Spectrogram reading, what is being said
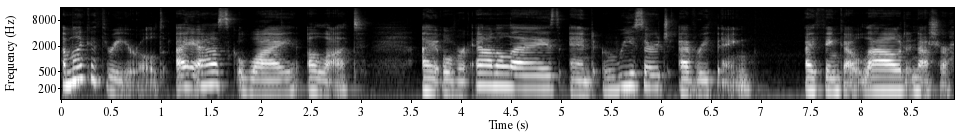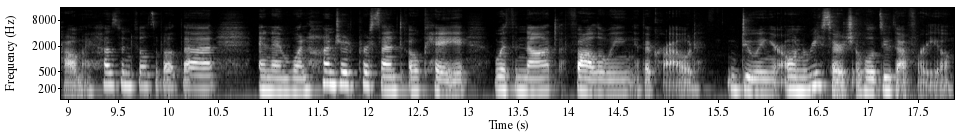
I'm like a three year old. I ask why a lot. I overanalyze and research everything. I think out loud, not sure how my husband feels about that, and I'm 100% okay with not following the crowd. Doing your own research will do that for you.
